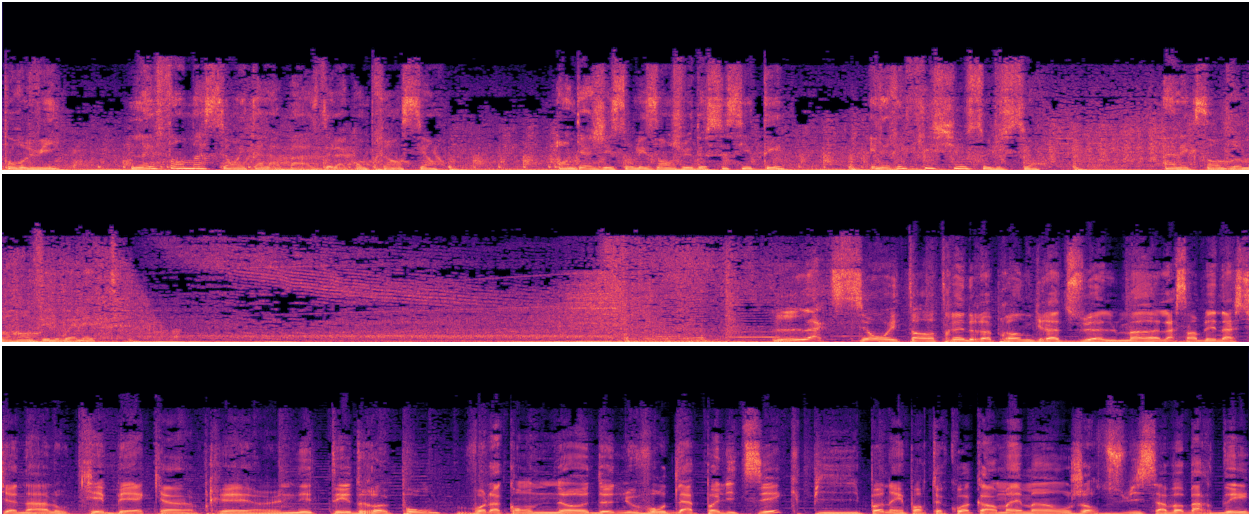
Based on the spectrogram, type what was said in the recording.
Pour lui, l'information est à la base de la compréhension. Engagé sur les enjeux de société, il réfléchit aux solutions. Alexandre Morand-Villouellette. L'action est en train de reprendre graduellement à l'Assemblée nationale au Québec hein, après un été de repos. Voilà qu'on a de nouveau de la politique, puis pas n'importe quoi quand même. Hein. Aujourd'hui, ça va barder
